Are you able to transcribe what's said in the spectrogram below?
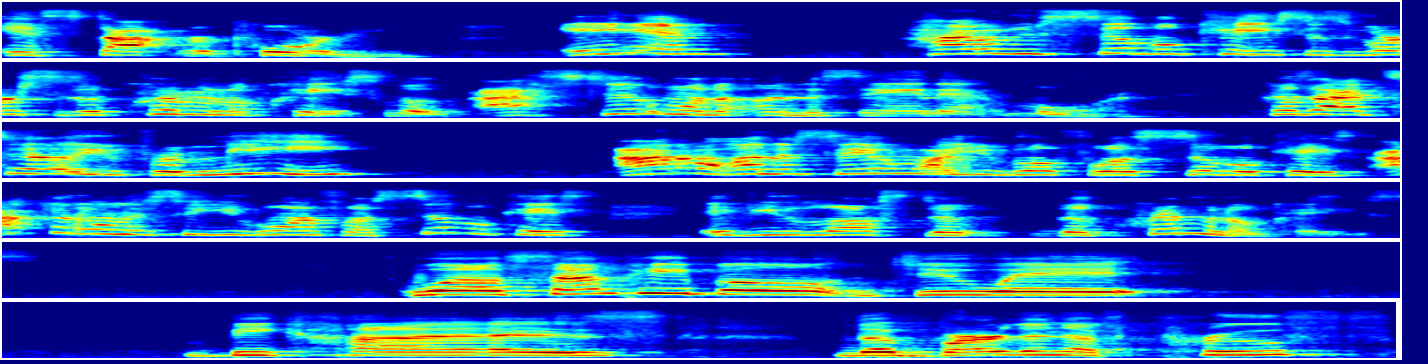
and stop reporting. And how do civil cases versus a criminal case look? I still want to understand that more. Because I tell you, for me, I don't understand why you go for a civil case. I could only see you going for a civil case if you lost the, the criminal case. Well, some people do it because the burden of proof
